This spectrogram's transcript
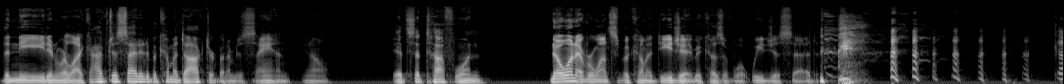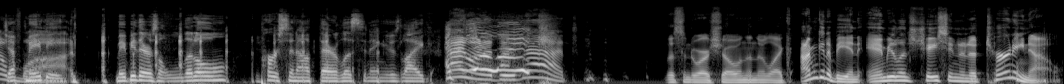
the need and were like, I've decided to become a doctor. But I'm just saying, you know, It's a tough one. no one ever wants to become a DJ because of what we just said. Jeff, maybe, maybe there's a little person out there listening who's like, I want to do that. Listen to our show, and then they're like, I'm going to be an ambulance chasing an attorney now.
